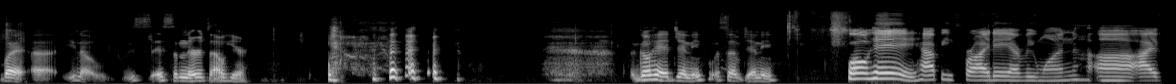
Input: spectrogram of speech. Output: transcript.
but uh, you know, it's, it's some nerds out here. Go ahead, Jenny. What's up, Jenny? Well, hey, happy Friday, everyone. Uh, I've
